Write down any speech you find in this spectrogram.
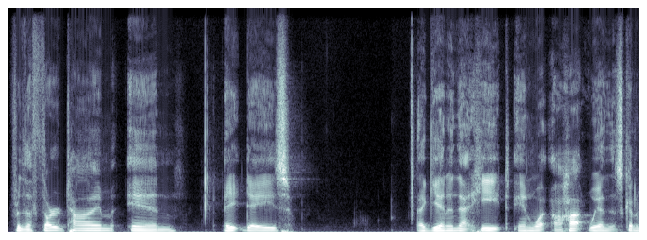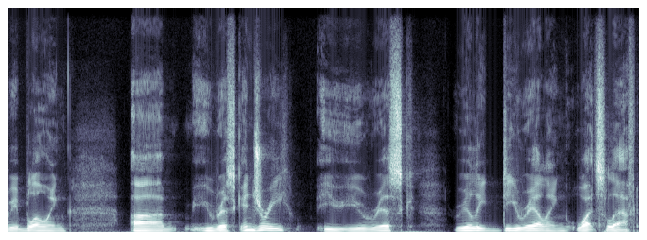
for the third time in eight days, again in that heat, in what a hot wind that's going to be blowing, um, you risk injury. You you risk really derailing what's left.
